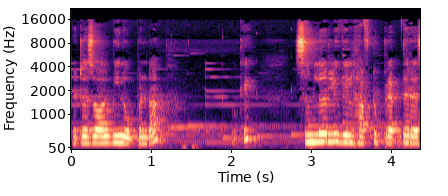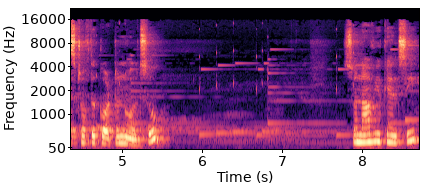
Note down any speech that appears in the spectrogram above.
It has all been opened up. Okay. Similarly, we'll have to prep the rest of the cotton also. So now you can see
